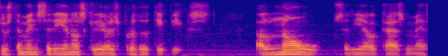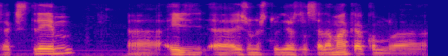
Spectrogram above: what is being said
justament serien els criolls prototípics. El nou seria el cas més extrem. Eh, ell eh, és un estudiós del Saramaca, com la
